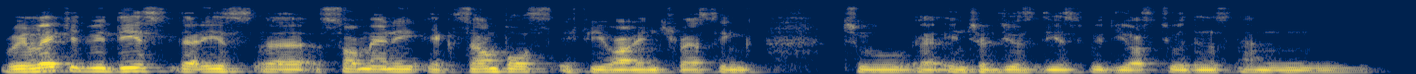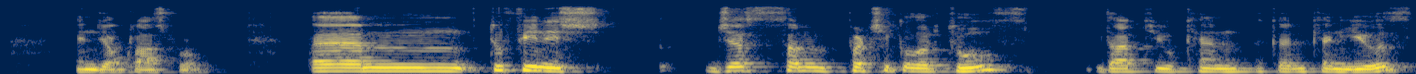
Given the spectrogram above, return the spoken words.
related with this, there is uh, so many examples if you are interested to uh, introduce this with your students and in your classroom. Um, to finish, just some particular tools that you can, can, can use.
